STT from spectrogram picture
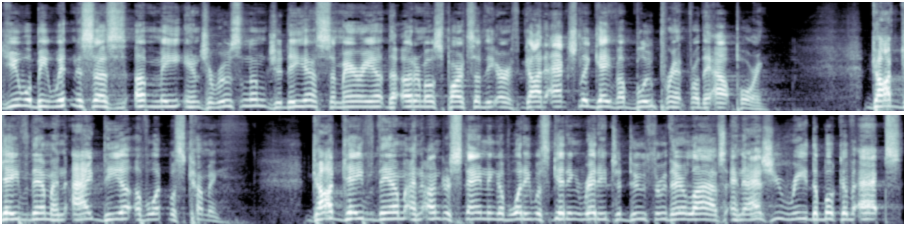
You will be witnesses of me in Jerusalem, Judea, Samaria, the uttermost parts of the earth. God actually gave a blueprint for the outpouring. God gave them an idea of what was coming. God gave them an understanding of what He was getting ready to do through their lives. And as you read the book of Acts,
